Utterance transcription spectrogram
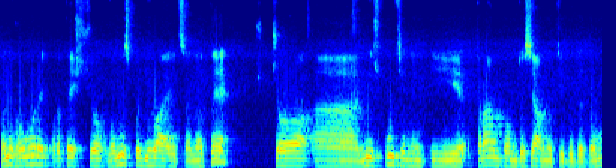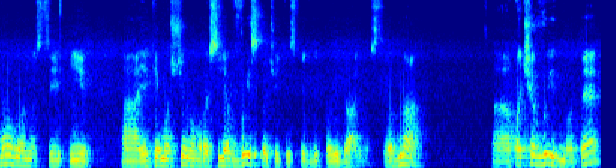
вони говорять про те, що вони сподіваються на те, що а, між Путіним і Трампом досягнуті буде домовленості, і а, якимось чином Росія вискочить із під відповідальності. Однак а, очевидно те,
